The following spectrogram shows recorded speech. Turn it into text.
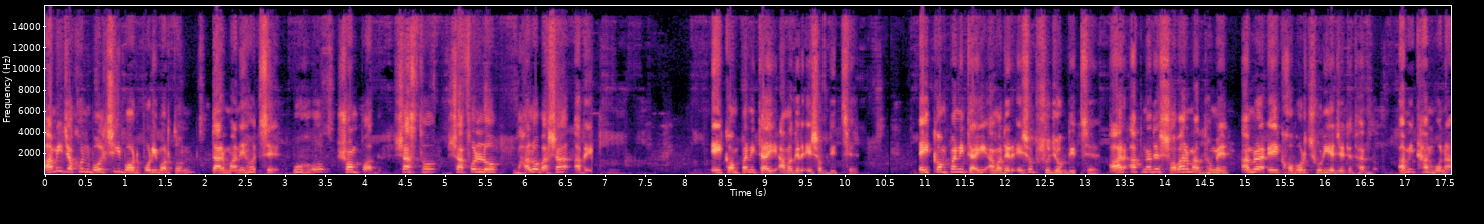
আমি যখন বলছি বড় পরিবর্তন, তার মানে হচ্ছে উহ, সম্পদ, স্বাস্থ্য, সাফল্য, ভালোবাসা, আবেগ। এই কোম্পানিটাই আমাদের এসব দিচ্ছে। এই কোম্পানিটাই আমাদের এসব সুযোগ দিচ্ছে। আর আপনাদের সবার মাধ্যমে আমরা এই খবর ছড়িয়ে যেতে থাকব। আমি থামবো না।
